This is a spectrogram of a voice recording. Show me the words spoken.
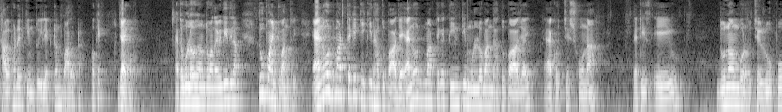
সালফারের কিন্তু ইলেকট্রন বারোটা, ওকে? যাই হোক, এতগুলো উদাহরণ তোমাদের আমি দিয়ে দিলাম। Two point one three anode মার থেকে কী কী ধাতু পাওয়া যায়? অ্যানোড মার থেকে তিনটি মূল্যবান ধাতু পাওয়া যায়। এক হচ্ছে সোনা দ্যাট ইজ এউ দু নম্বর হচ্ছে রূপো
